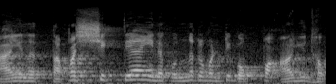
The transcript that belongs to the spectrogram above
ఆయన తపశ్శక్తి ఆయనకున్నటువంటి గొప్ప ఆయుధం.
